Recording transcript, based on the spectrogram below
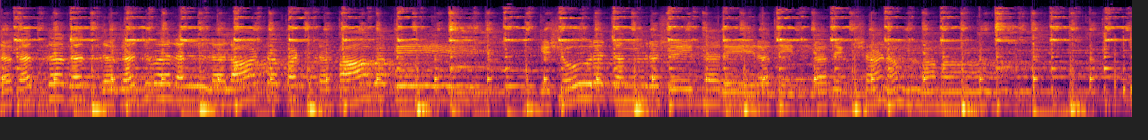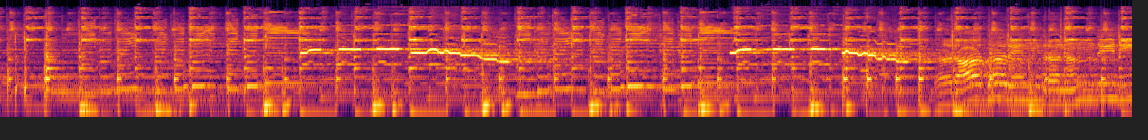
दगद्दगद्दगज्वलल्ललाटपट्टपावके किशोरचन्द्रशेखरे रतिप्रतिक्षणं मम। धराधरेन्द्रनन्दिनी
